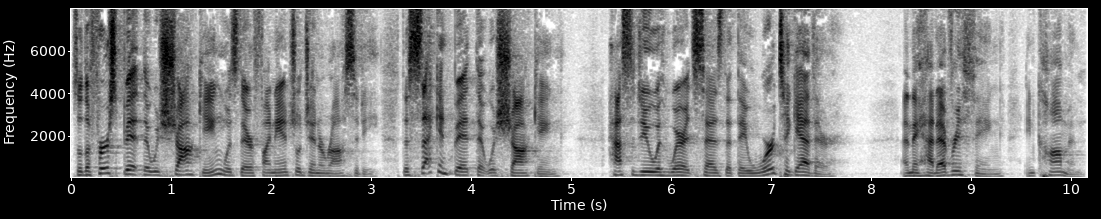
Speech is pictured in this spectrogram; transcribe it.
So the first bit that was shocking was their financial generosity. The second bit that was shocking has to do with where it says that they were together and they had everything in common.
